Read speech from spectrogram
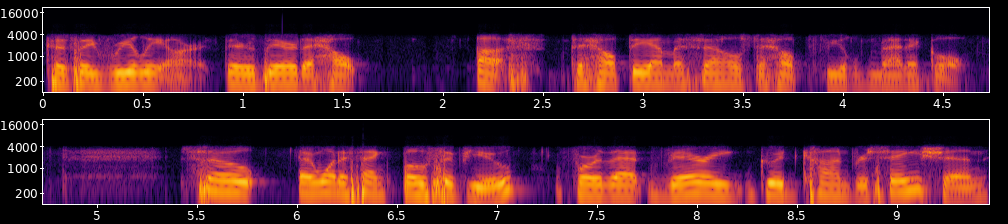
because they really aren't. They're there to help us, to help the MSLs, to help field medical. So I want to thank both of you for that very good conversation.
